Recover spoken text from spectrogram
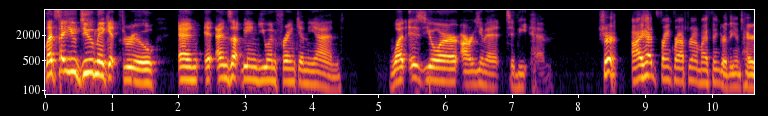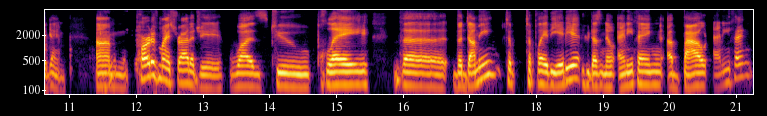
let's say you do make it through and it ends up being you and Frank in the end. What is your argument to beat him? Sure. I had Frank wrapped around my finger the entire game. Um, part of my strategy was to play the the dummy to to play the idiot who doesn't know anything about anything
